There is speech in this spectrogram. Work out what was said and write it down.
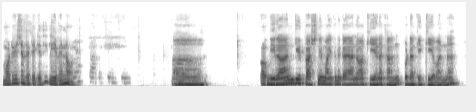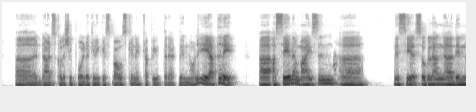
මොටිවේෂන් ලෙටර් එකේදී ලියවෙන්න ඕනේ. නිරාන්ගේ ප්‍රශ්නේ මම හිතන ගයනවා කියනකම් පොඩක් කියවන්න. ඩාඩ් ස්කෝලර්ෂිප් හෝල්ඩර් කෙනෙක්ගේ ස්පවුස් කෙනෙක් අපි උත්තරයක් දෙන්න ඕනේ. ඒ අතරේ අසේල මයිසන් මෙස්සියස් ඔගලන් දෙන්න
